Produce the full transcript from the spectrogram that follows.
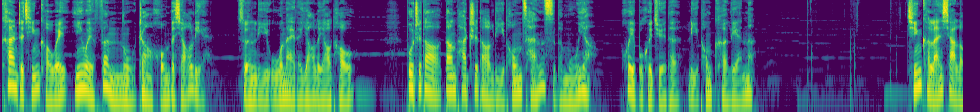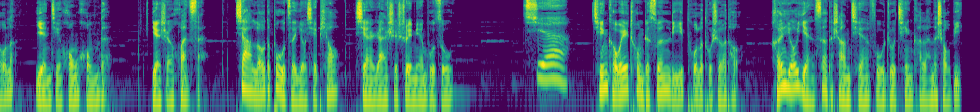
看着秦可薇因为愤怒涨红的小脸，孙离无奈的摇了摇头，不知道当他知道李通惨死的模样。会不会觉得李通可怜呢？秦可兰下楼了，眼睛红红的，眼神涣散，下楼的步子有些飘，显然是睡眠不足。姐，秦可薇冲着孙离吐了吐舌头，很有眼色的上前扶住秦可兰的手臂。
